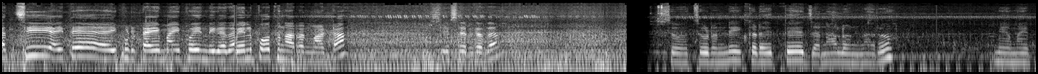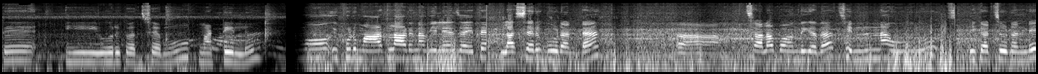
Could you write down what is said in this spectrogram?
వచ్చి అయితే ఇప్పుడు టైం అయిపోయింది కదా వెళ్ళిపోతున్నారు అనమాట చూసారు కదా. సో చూడండి ఇక్కడైతే జనాలు ఉన్నారు. మేమైతే ఈ ఊరికి వచ్చాము మట్టిళ్ళు. మేము ఇప్పుడు మాట్లాడిన విలేజ్ అయితే లసరిగూడ అంట. చాలా బాగుంది కదా చిన్న ఊరు. ఇక్కడ చూడండి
